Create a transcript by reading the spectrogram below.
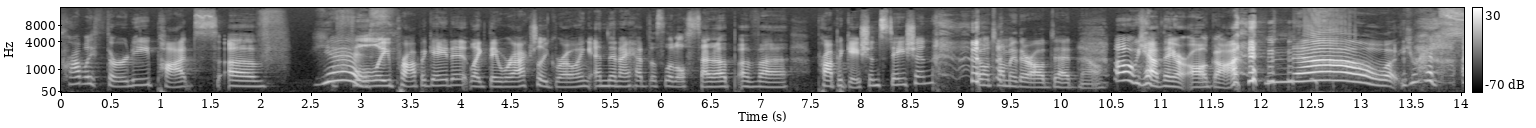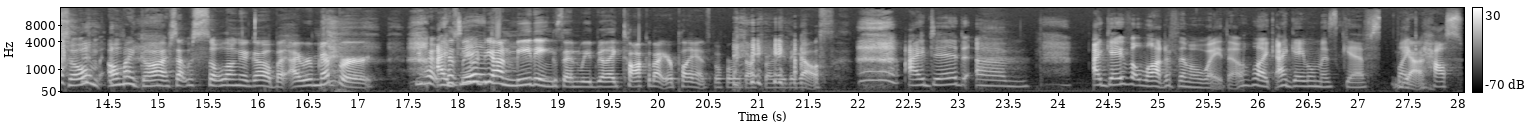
probably 30 pots of Yes. fully propagated like they were actually growing and then i had this little setup of a propagation station Don't tell me they're all dead now. oh yeah they are all gone No, you had so. Oh my gosh, that was so long ago. But I remember because we would be on meetings and we'd be like talk about your plants before we talked about anything else. i did um i gave a lot of them away though like i gave them as gifts like Yeah. house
